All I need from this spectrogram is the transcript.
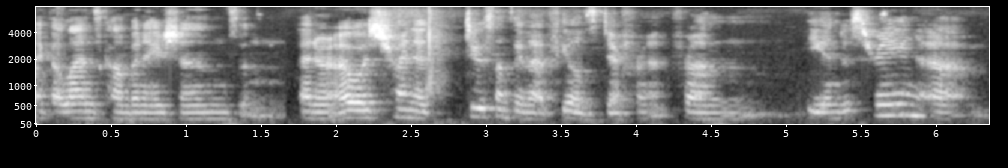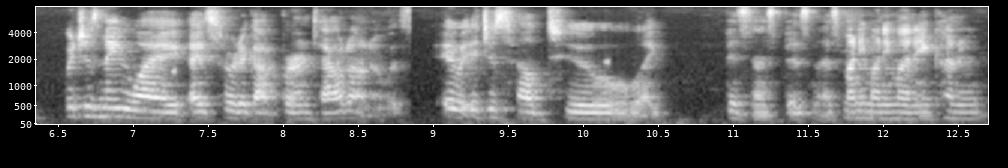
like the lens combinations and i don't know i was trying to do something that feels different from the industry um, which is maybe why i sort of got burnt out on it was it, it just felt too like business business money money money kind of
